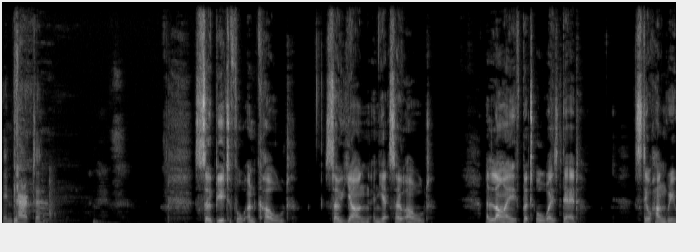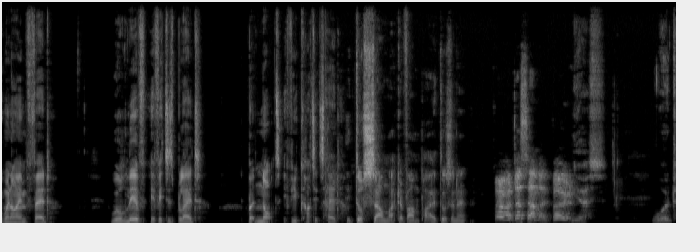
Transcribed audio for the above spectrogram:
in character. So beautiful and cold, so young and yet so old, alive but always dead, still hungry when I am fed, will live if it is bled, but not if you cut its head. It does sound like a vampire, doesn't it? oh, it does sound like bone. Yes. Wood.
